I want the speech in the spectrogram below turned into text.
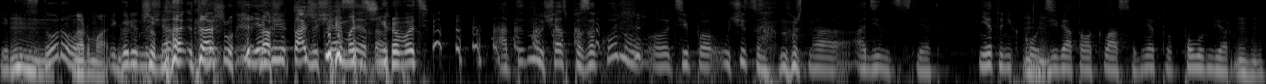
Я говорю, здорово. Нормально. И говорю, ну Чтоб сейчас... на- нашу, я нашу говорю, тачку ну это- ремонтировать. А ты, ну, сейчас по закону, типа, учиться нужно 11 лет. Нету никакого Мгм. девятого класса, нету полумер. Мгм.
